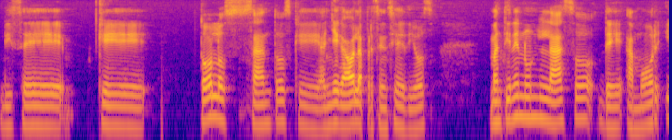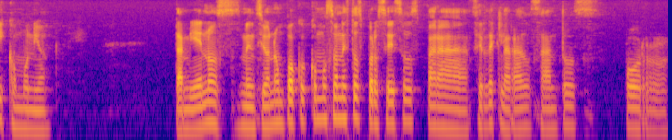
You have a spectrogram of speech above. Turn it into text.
dice que todos los santos que han llegado a la presencia de Dios mantienen un lazo de amor y comunión. También nos menciona un poco cómo son estos procesos para ser declarados santos por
